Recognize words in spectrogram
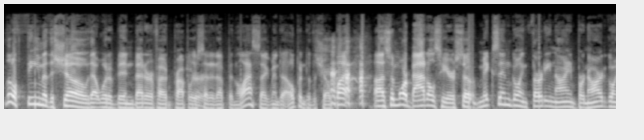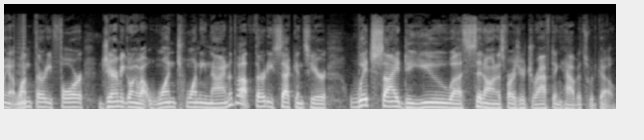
little theme of the show that would have been better if I would properly sure. set it up in the last segment to open to the show. But uh, some more battles here. So Mixon going 39, Bernard going at 134, Jeremy going about 129 with about 30 seconds here. Which side do you uh, sit on as far as your drafting habits would go?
